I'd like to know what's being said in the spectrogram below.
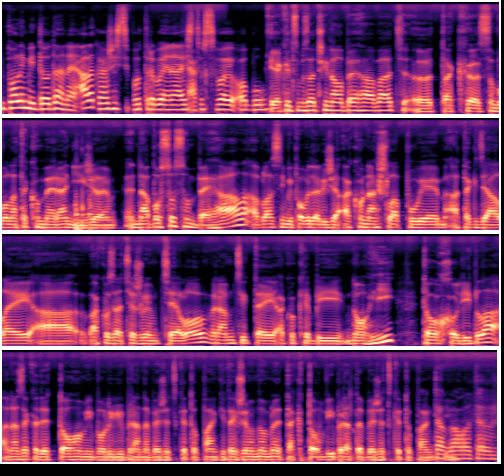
Boli mi dodané, ale každý si potrebuje nájsť Tak. tú svoju obu. Ja keď som začínal behávať, e, tak e, som bol na takom meraní, že na boso som behal a vlastne mi povedali, že ako našlapujem a tak ďalej a ako zaťažujem telo v rámci tej ako keby nohy toho chodidla a na základe toho mi boli vybrané bežecké topánky. Takže mám normálne takto vybraté bežecké topánky. Tak, ale to už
